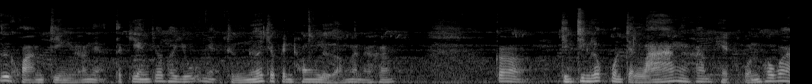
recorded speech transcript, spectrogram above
ด้วยความจริงแล้วเนี่ยตะเกียงเจ้าพายุเนี่ยถึงเนื้อจะเป็นทองเหลืองนะครับ ก็จริง ๆ แล้วควรจะล้างนะครับ เหตุผลเพราะว่า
